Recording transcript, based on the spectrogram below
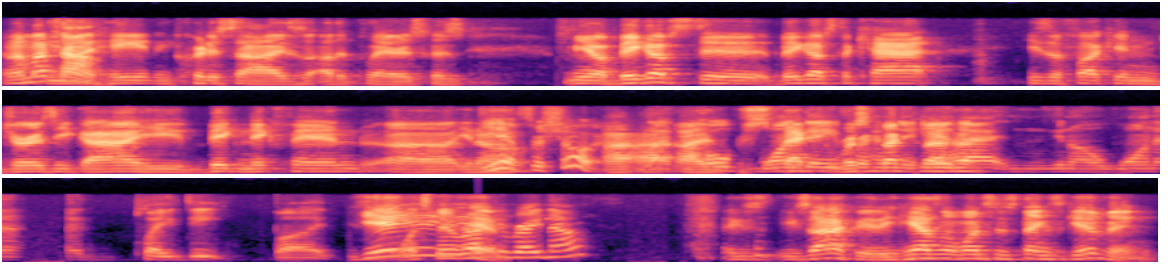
And I'm not trying to hate and criticize other players because, you know, big ups to big ups to Cat he's a fucking Jersey guy. He big Knick fan. Uh, you know. Yeah, for sure. I, like, I, I hope respect, one day for him to hear that and you know want to play deep. But yeah, what's their yeah. record right now? Exactly. He hasn't won since Thanksgiving.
